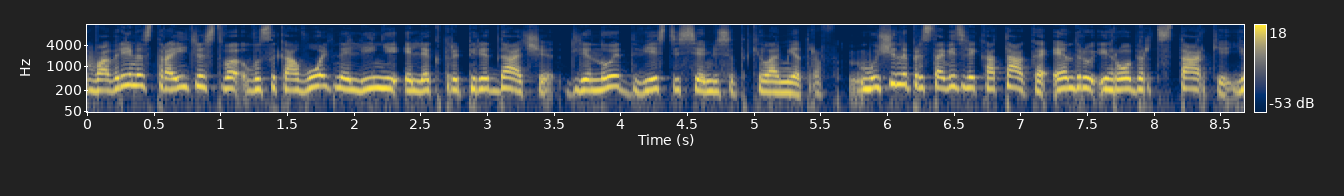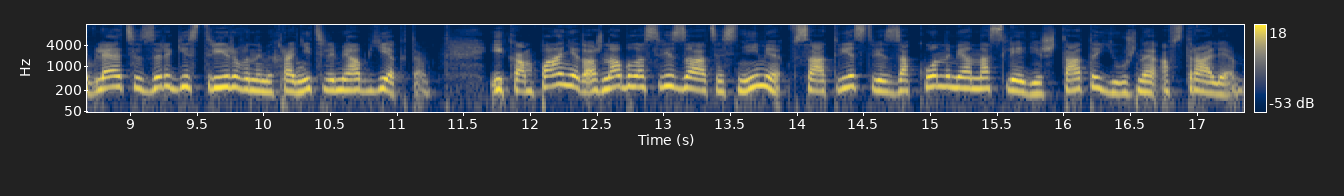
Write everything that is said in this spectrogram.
во время строительства высоковольтной линии электропередачи длиной 270 километров. Мужчины-представители Катака, Эндрю и Роберт Старки, являются зарегистрированными хранителями объекта, и компания должна была связаться с ними в соответствии с законами о наследии штата Южная Австралия.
